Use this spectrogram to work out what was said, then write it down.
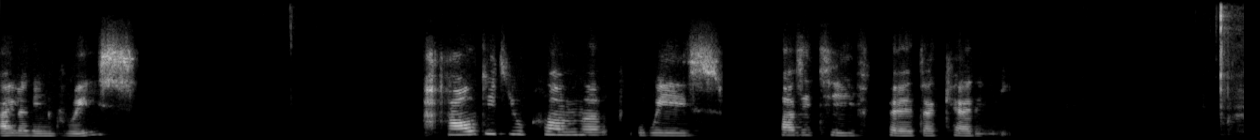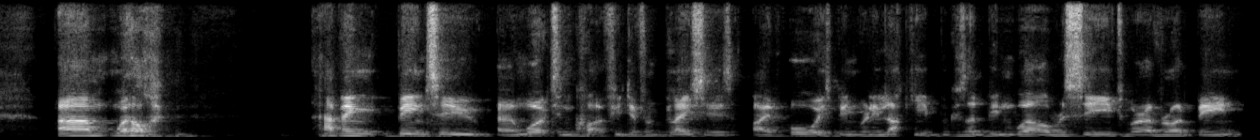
island in Greece, how did you come up with Positive Pet Academy? Um, well, having been to um, worked in quite a few different places, I've always been really lucky because I'd been well received wherever I'd been,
